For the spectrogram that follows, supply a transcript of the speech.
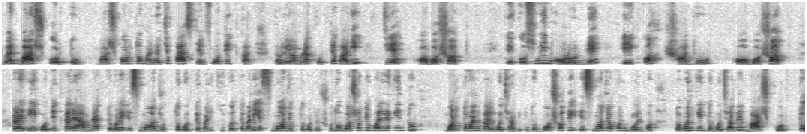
এবার বাস করতো। বাস করতো মানে হচ্ছে পাস্ট টেন্স অতীতকাল। তাহলে আমরা করতে পারি যে অবসত। একস্মিন অরণ্যে এক সাধু অবসত। আর এই অতীতকালে আমরা একটা করে স্ম যুক্ত করতে পারি। কি করতে পারি? স্ম যুক্ত করতে শুধু বসতি বললে কিন্তু বর্তমান কাল বোঝাবে। কিন্তু বসতি স্ম যখন বলব, তখন কিন্তু বোঝাবে বাস করতো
